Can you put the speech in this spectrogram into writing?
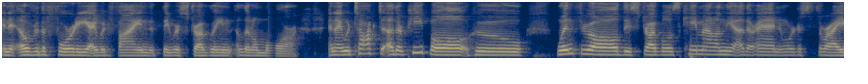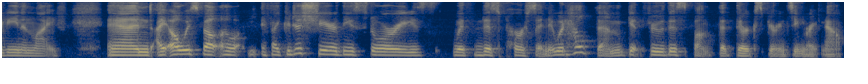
and over the forty, I would find that they were struggling a little more. And I would talk to other people who went through all these struggles, came out on the other end, and were just thriving in life. And I always felt, oh, if I could just share these stories with this person, it would help them get through this bump that they're experiencing right now.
